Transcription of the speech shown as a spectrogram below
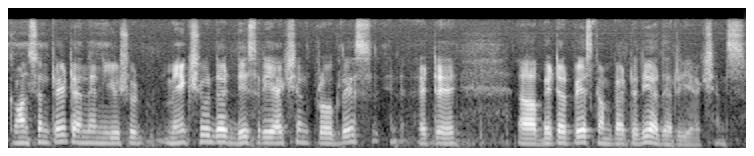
concentrate and then you should make sure that this reaction progress at a uh, better pace compared to the other reactions.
